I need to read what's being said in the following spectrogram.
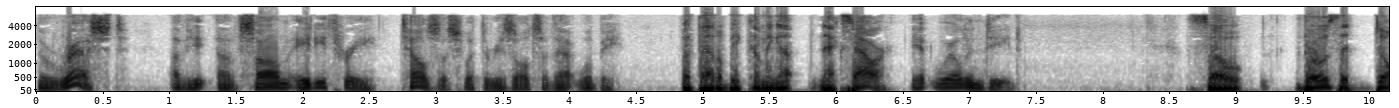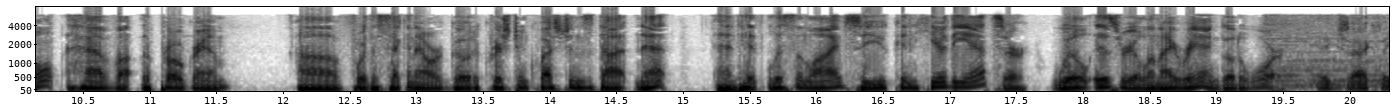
the rest of the, of Psalm 83 tells us what the results of that will be. But that'll be coming up next hour. It will indeed. So those that don't have uh, the program uh, for the second hour, go to christianquestions.net and hit listen live so you can hear the answer. Will Israel and Iran go to war? Exactly.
